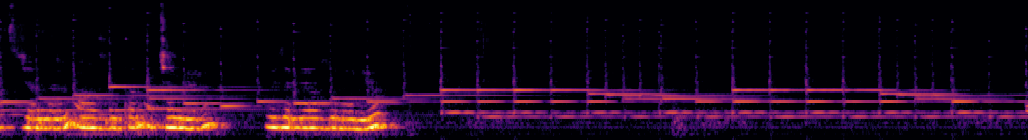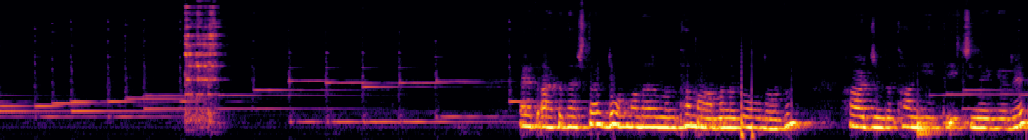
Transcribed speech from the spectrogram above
Patlıcanların ağzını tam açamıyorum. O yüzden biraz zor oluyor. Evet arkadaşlar dolmalarımın tamamını doldurdum. Harcım da tam yetti içine göre.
